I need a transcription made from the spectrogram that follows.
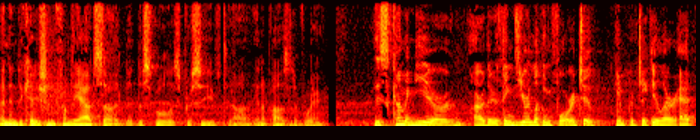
an indication from the outside that the school is perceived uh, in a positive way. This coming year, are there things you're looking forward to, in particular at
